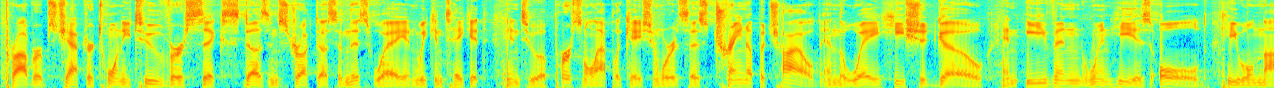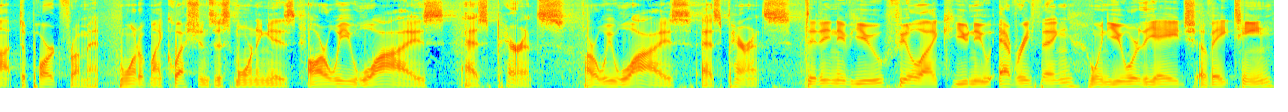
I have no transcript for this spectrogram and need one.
Proverbs chapter 22, verse 6 does instruct us in this way, and we can take it into a personal application where it says, Train up a child in the way he should go, and even when he is old, he will not depart from it. One of my questions this morning is Are we wise as parents? Are we wise as parents? Did any of you feel like you knew everything when you were the age of 18?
